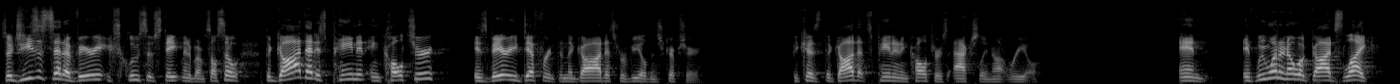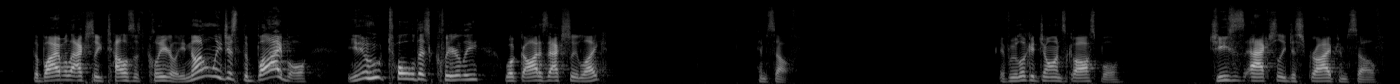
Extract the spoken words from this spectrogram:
So Jesus said a very exclusive statement about himself. So the God that is painted in culture is very different than the God that's revealed in Scripture. Because the God that's painted in culture is actually not real. And if we want to know what God's like, the Bible actually tells us clearly. Not only just the Bible, you know who told us clearly what God is actually like? Himself. If we look at John's gospel, Jesus actually described himself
